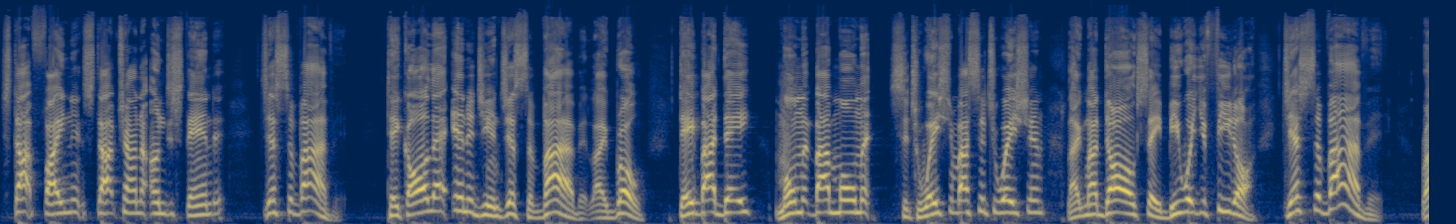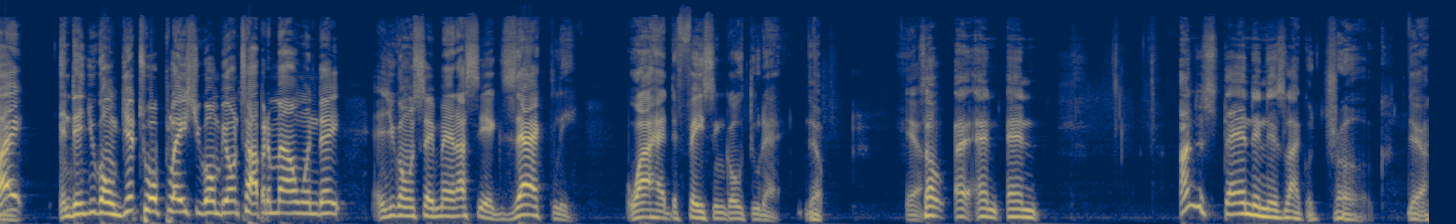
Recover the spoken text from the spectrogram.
Stop fighting it. Stop trying to understand it. Just survive it. Take all that energy and just survive it. Like, bro, day by day, moment by moment, situation by situation. Like my dog say, be where your feet are. Just survive it right? And then you're gonna get to a place, you're gonna be on top of the mountain one day, and you're gonna say, Man, I see exactly why I had to face and go through that. Yep. Yeah. So and and understanding is like a drug. Yeah.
